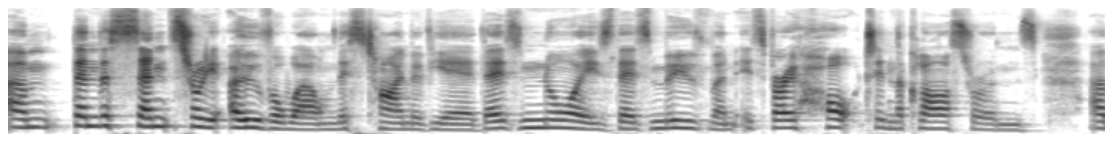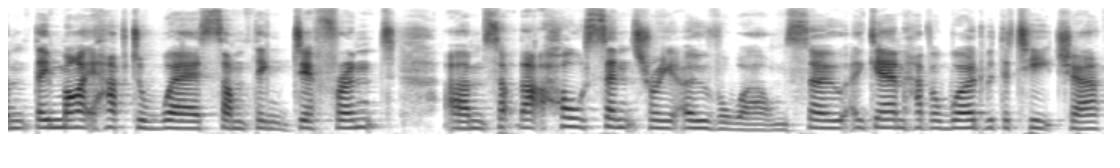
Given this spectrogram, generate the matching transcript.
Um, then the sensory overwhelm this time of year. There's noise, there's movement. It's very hot in the classrooms. Um, they might have to wear something different. Um, so that whole sensory overwhelm. So again, have a word with the teacher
